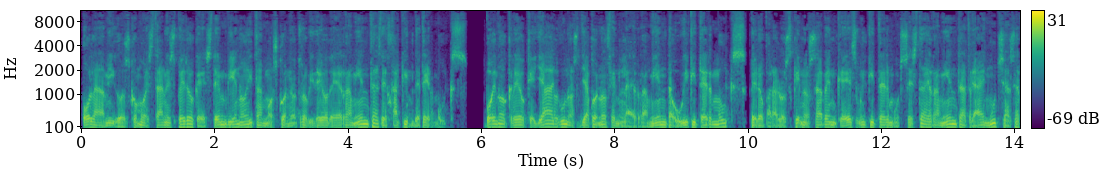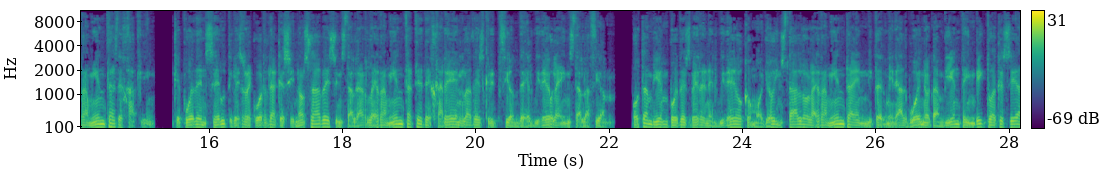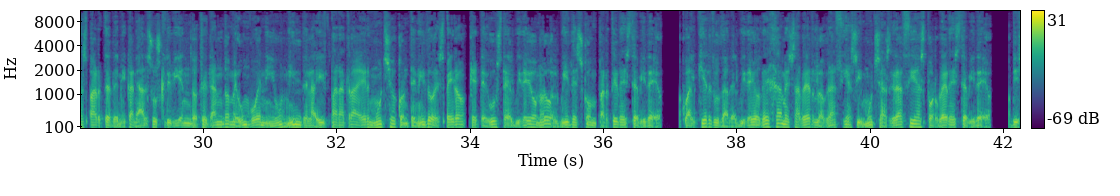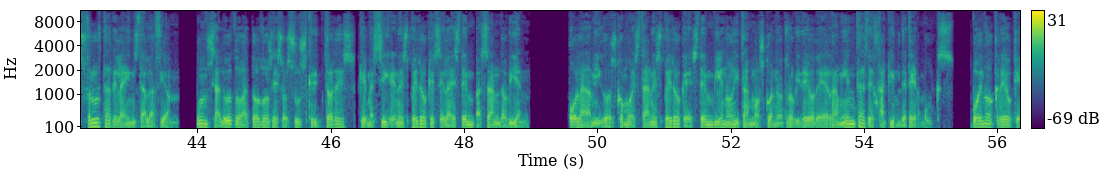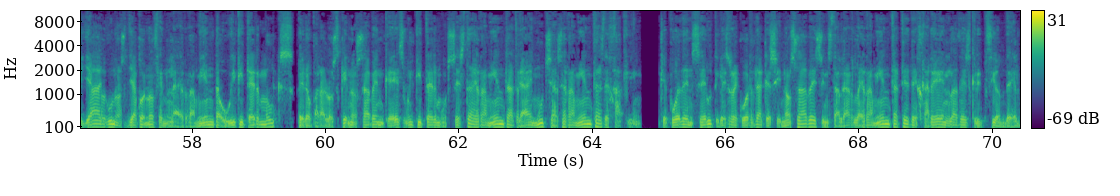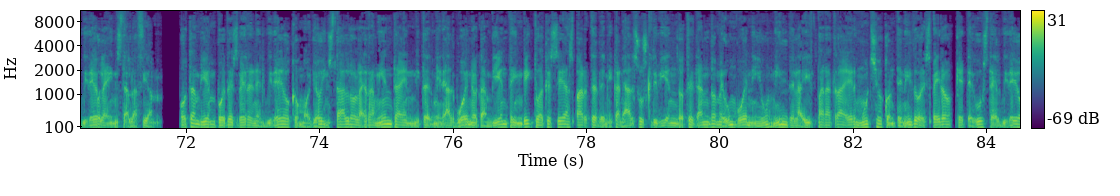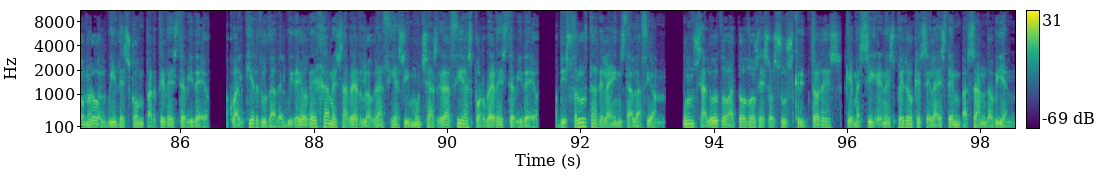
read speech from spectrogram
Hola amigos ¿cómo están? Espero que estén bien hoy estamos con otro video de herramientas de hacking de Termux. Bueno creo que ya algunos ya conocen la herramienta Wikitermux, pero para los que no saben qué es Wikitermux esta herramienta trae muchas herramientas de hacking que pueden ser útiles recuerda que si no sabes instalar la herramienta te dejaré en la descripción del video la instalación. O también puedes ver en el video cómo yo instalo la herramienta en mi terminal bueno también te invito a que seas parte de mi canal suscribiéndote dándome un buen y humilde like para traer mucho contenido espero que te guste el video no olvides compartir este video. Cualquier duda del video déjame saberlo gracias y muchas gracias por ver este video. Disfruta de la instalación. Un saludo a todos esos suscriptores que me siguen espero que se la estén pasando bien. Hola amigos ¿cómo están? Espero que estén bien hoy estamos con otro video de herramientas de hacking de Termux. Bueno creo que ya algunos ya conocen la herramienta Wikitermux, pero para los que no saben qué es Wikitermux esta herramienta trae muchas herramientas de hacking que pueden ser útiles recuerda que si no sabes instalar la herramienta te dejaré en la descripción del video la instalación. O también puedes ver en el video cómo yo instalo la herramienta en mi terminal bueno también te invito a que seas parte de mi canal suscribiéndote dándome un buen y humilde like para traer mucho contenido espero que te guste el video no olvides compartir este video. Cualquier duda del video déjame saberlo gracias y muchas gracias por ver este video. Disfruta de la instalación. Un saludo a todos esos suscriptores que me siguen espero que se la estén pasando bien.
